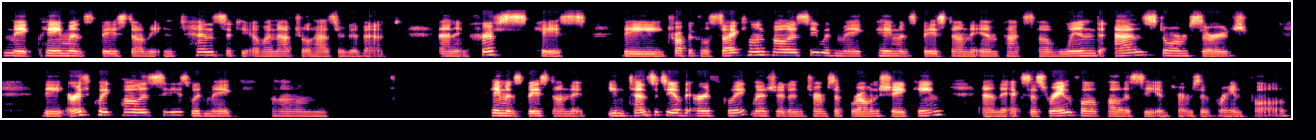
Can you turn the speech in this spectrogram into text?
make payments based on the intensity of a natural hazard event. And in CCRIF's case, the tropical cyclone policy would make payments based on the impacts of wind and storm surge. The earthquake policies would make um, payments based on the intensity of the earthquake measured in terms of ground shaking and the excess rainfall policy in terms of rainfall.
